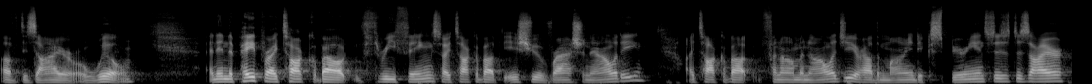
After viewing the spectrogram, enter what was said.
of desire or will? And in the paper, I talk about three things. I talk about the issue of rationality. I talk about phenomenology or how the mind experiences desire.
